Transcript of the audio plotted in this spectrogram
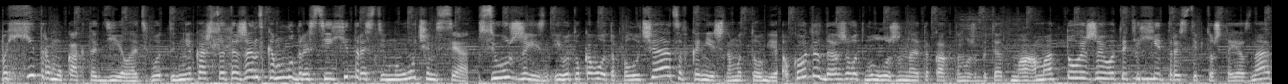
по-хитрому как-то делать. Вот мне кажется, это женской мудрости и хитрости мы учимся всю жизнь. И вот у кого-то получается в конечном итоге, а у кого-то даже вот вложено это как-то, может быть, от мамы, от той же вот эти хитрости, потому что я знаю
